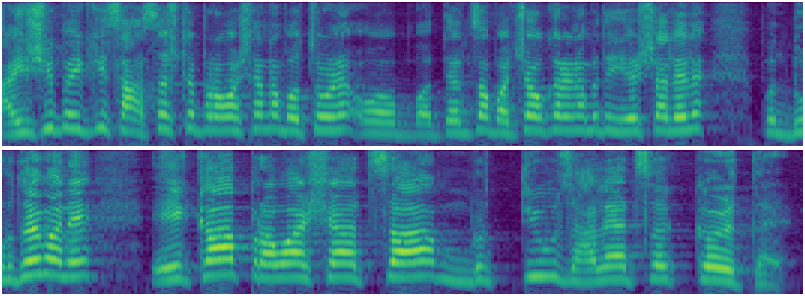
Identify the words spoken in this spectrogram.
ऐंशीपैकी सहासष्ट प्रवाशांना बचवण्या त्यांचा बचाव करण्यामध्ये यश आलेलं आहे. पण दुर्दैवाने एका प्रवाशाचा मृत्यू झाल्याचं कळतं आहे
